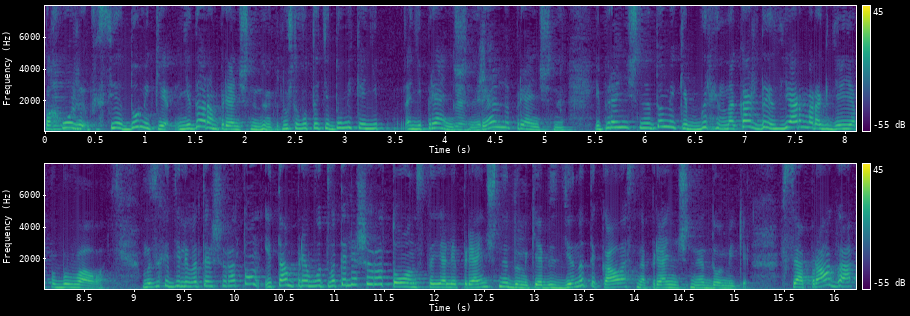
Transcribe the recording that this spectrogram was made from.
похожий. Все домики, недаром пряничные домики, потому что вот эти домики, они, они пряничные, Пряничные. реально пряничные. И пряничные домики были на каждой из ярмарок, где я побывала. Мы заходили в отель «Шератон», и там прям вот в отеле «Шератон» стояли пряничные домики. Я везде натыкалась на пряничные домики. Вся Прага,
